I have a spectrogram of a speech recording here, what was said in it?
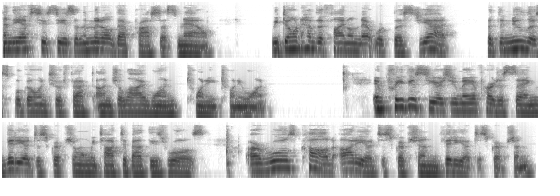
and the FCC is in the middle of that process now. We don't have the final network list yet, but the new list will go into effect on July 1, 2021. In previous years, you may have heard us saying video description when we talked about these rules. Our rules called audio description video description.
